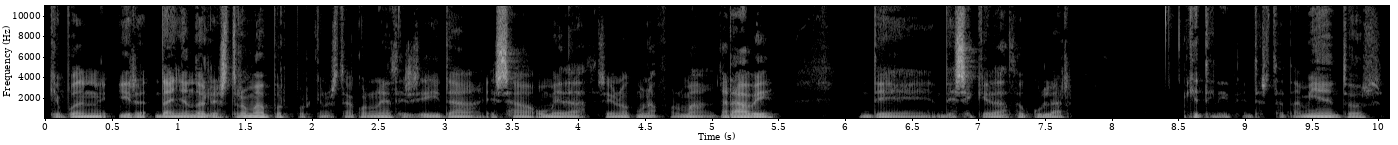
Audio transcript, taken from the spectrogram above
que pueden ir dañando el estroma pues porque nuestra córnea necesita esa humedad. Sería como una forma grave de, de sequedad ocular que tiene diferentes tratamientos,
